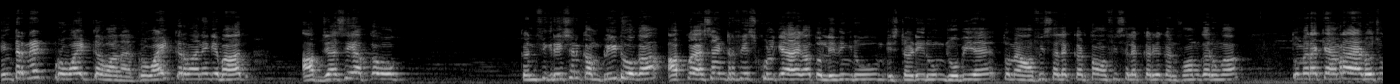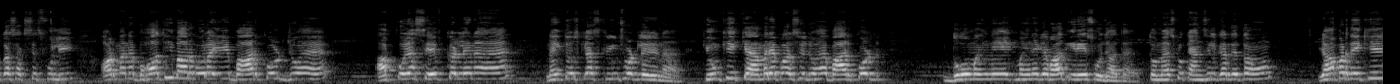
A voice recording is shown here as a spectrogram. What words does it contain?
इंटरनेट प्रोवाइड करवाना है। प्रोवाइड करवाने के बाद आप जैसे आपका वो कॉन्फ़िगरेशन कंप्लीट होगा, आपको ऐसा इंटरफेस खुल के आएगा तो लिविंग रूम, स्टडी रूम जो भी है तो मैं ऑफ़िस सेलेक्ट करता हूँ, ऑफ़िस सेलेक्ट करके कंफर्म करूँगा। तो मेरा कैमरा ऐड हो चुका सक्सेसफुली और मैंने बहुत ही बार बोला, ये बार कोड जो है, आपको या सेव कर लेना है, नहीं तो उसका स्क्रीनशॉट ले लेना है। क्योंकि कैमरे पर से जो है बार कोड दो महीने, एक महीने के बाद इरेस हो जाता है। तो मैं इसको कैंसिल कर देता हूँ। यहाँ पर देखिए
